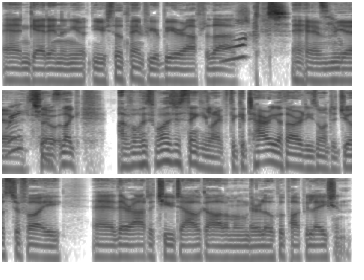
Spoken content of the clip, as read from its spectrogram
and get in, and you're, you're still paying for your beer after that. What? Um, yeah. So like, I was, was just thinking, like, if the Qatari authorities want to justify uh, their attitude to alcohol among their local population,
